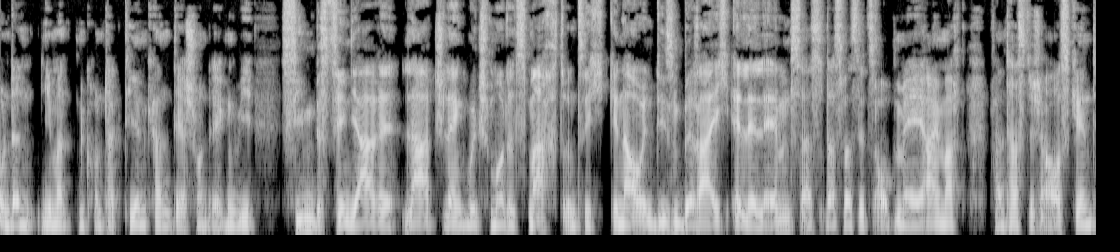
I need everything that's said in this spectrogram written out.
und dann jemanden kontaktieren kann, der schon irgendwie sieben bis zehn Jahre Large Language Models macht und sich genau in diesem Bereich LLMs, also das, was jetzt OpenAI macht, fantastisch auskennt,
